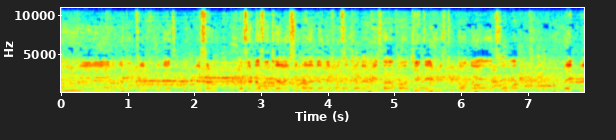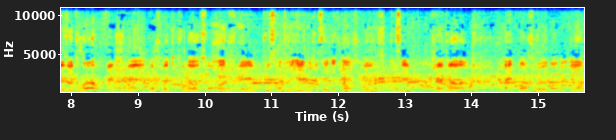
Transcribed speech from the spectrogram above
où il est inattentif peut-être. la seule personne qui a réussi quand même à bien défendre c'est Canaris à la fin, qui était juste tout le temps dans haute sur moi. Les autres joueurs, vu que je vais, quand je vois qu'ils jouent dans haute sur moi, je vais plus rentrer in et j'essaye d'être dangereux. J'essaye, j'ai à cœur à, être dangereux dans le in.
